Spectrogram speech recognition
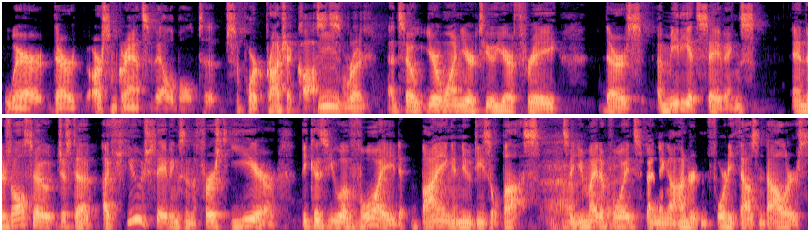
where there are some grants available to support project costs. Mm, right. And so year one, year two, year three, there's immediate savings. And there's also just a, a huge savings in the first year because you avoid buying a new diesel bus. Uh-huh. So you might avoid right. spending $140,000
